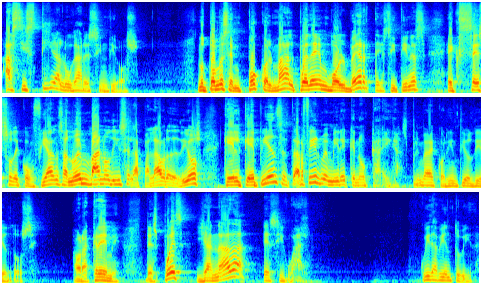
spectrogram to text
asistir a lugares sin Dios. No tomes en poco el mal, puede envolverte si tienes exceso de confianza. No en vano dice la palabra de Dios que el que piense estar firme, mire que no caigas. 1 Corintios 10, 12. Ahora créeme, después ya nada es igual. Cuida bien tu vida.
